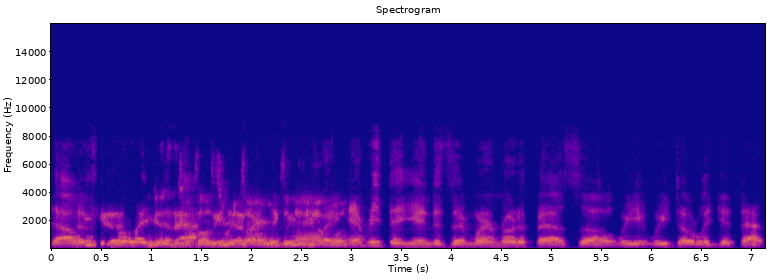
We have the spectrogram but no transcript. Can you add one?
Now we That's can relate to getting too that. close we to retirement to everything. not We have put one. everything into Zimmer and Rotafest, so we we totally get that.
